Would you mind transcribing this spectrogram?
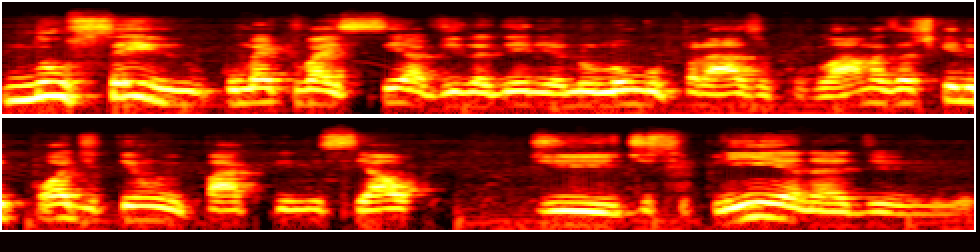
não sei como é que vai ser a vida dele no longo prazo por lá, mas acho que ele pode ter um impacto inicial de disciplina, de,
